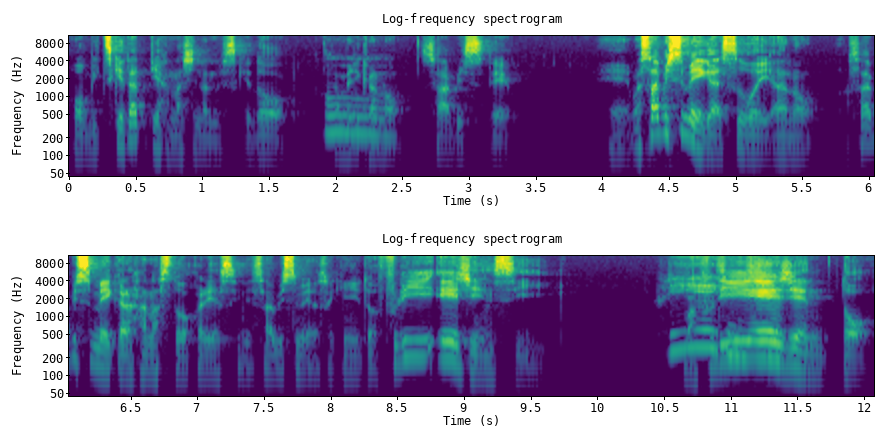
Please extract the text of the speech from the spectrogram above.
を見つけたっていう話なんですけど、アメリカのサービスで。えーまあ、サービス名がすごいあのサービス名から話すと分かりやすいんでサービス名を先に言うとフリーエージェンシー、まあ、フリーエージェンシー。エージェント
